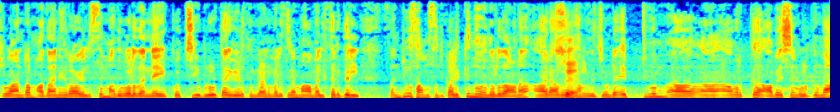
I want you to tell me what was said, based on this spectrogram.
ട്രിവാൻഡ്രം അദാനി റോയൽസും അതുപോലെ തന്നെ കൊച്ചി ബ്ലൂ ടൈഗേഴ്സും തമ്മിലാണ് മത്സരം. ആ മത്സരത്തിൽ സഞ്ജു സാംസൺ കളിക്കുന്നു എന്നുള്ളതാണ് ആരാധകരെ. സംബന്ധിച്ചുകൊണ്ട് ഏറ്റവും അവർക്ക് ആവേശം കൊടുക്കുന്ന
